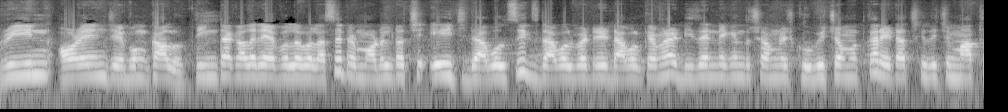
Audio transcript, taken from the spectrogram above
গ্রিন অরেঞ্জ এবং কালো। তিনটা অ্যাভেলেবল আছে। এটার মডেলটা হচ্ছে H double six double battery double camera ডিজাইনটা কিন্তু সামনে খুবই চমৎকার। এটা আজকে দিচ্ছে মাত্র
